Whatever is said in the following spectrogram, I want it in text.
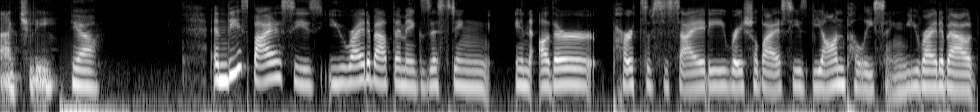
actually. Yeah. And these biases, you write about them existing in other parts of society, racial biases beyond policing. You write about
